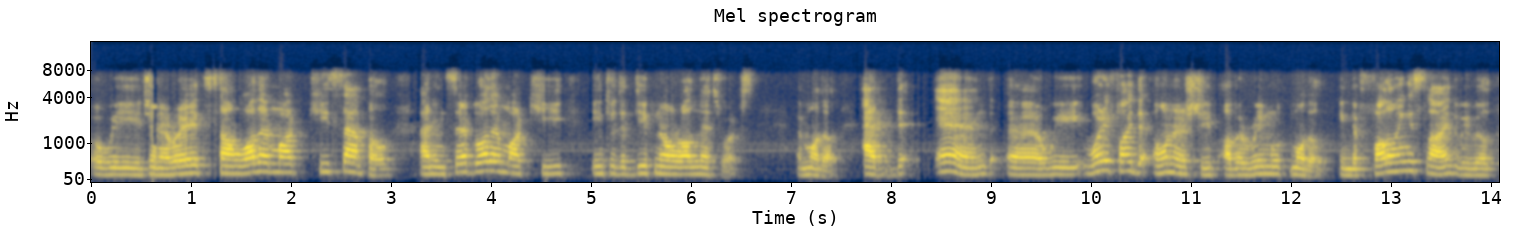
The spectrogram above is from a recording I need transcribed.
we generate some watermark key sample and insert watermark key into the deep neural networks model. At the end, uh, we verify the ownership of a remote model. In the following slide, we will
